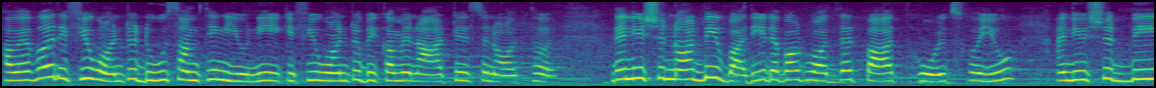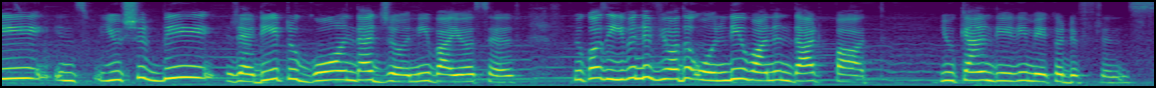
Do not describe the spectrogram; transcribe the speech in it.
However, if you want to do something unique, if you want to become an artist, an author, then you should not be worried about what that path holds for you and you should be you should be ready to go on that journey by yourself because even if you're the only one in that path you can really make a difference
